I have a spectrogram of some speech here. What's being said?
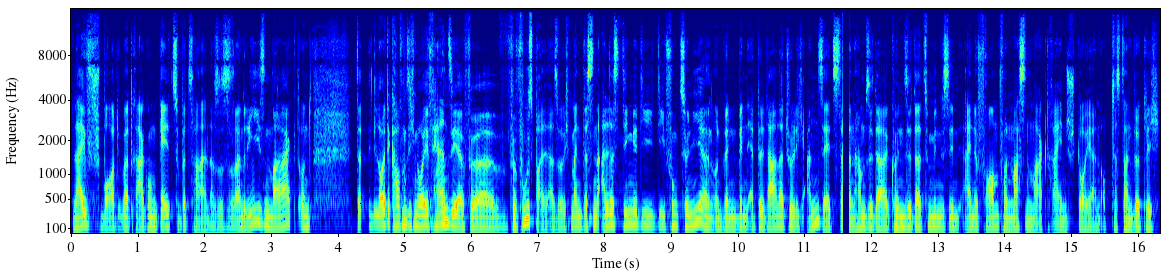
Live-Sportübertragung Geld zu bezahlen. Also es ist ein Riesenmarkt und die Leute kaufen sich neue Fernseher für, für Fußball. Also ich meine, das sind alles Dinge, die, die funktionieren. Und wenn, wenn Apple da natürlich ansetzt, dann haben sie da, können sie da zumindest in eine Form von Massenmarkt reinsteuern. Ob das dann wirklich,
